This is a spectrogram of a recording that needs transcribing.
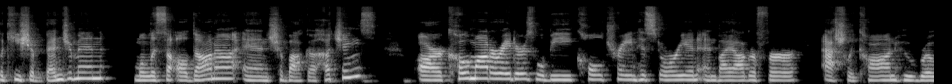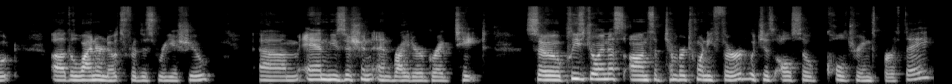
Lakecia Benjamin, Melissa Aldana, and Shabaka Hutchings. Our co moderators will be Coltrane historian and biographer Ashley Kahn, who wrote uh, the liner notes for this reissue, um, and musician and writer Greg Tate. So please join us on September 23rd, which is also Coltrane's birthday,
